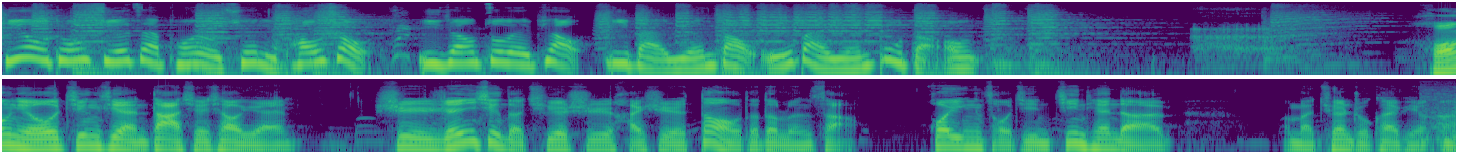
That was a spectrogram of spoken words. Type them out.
也有同学在朋友圈里抛售一张座位票。一百元到五百元不等。黄牛惊现大学校园，是人性的缺失还是道德的沦丧？欢迎走进今天的我们圈主快评啊！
